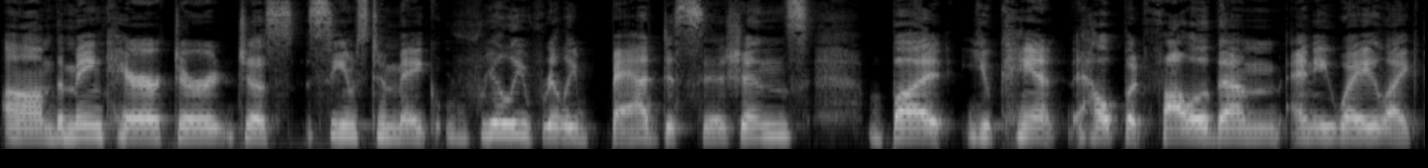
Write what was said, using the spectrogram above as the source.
Um, the main character just seems to make really, really bad decisions, but you can't help but follow them anyway. Like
